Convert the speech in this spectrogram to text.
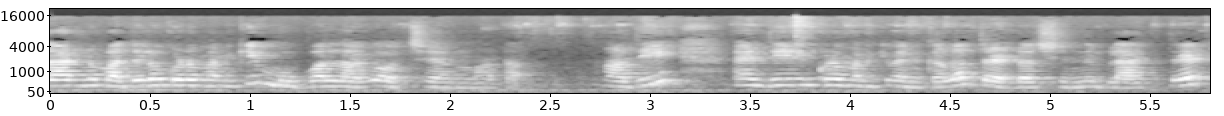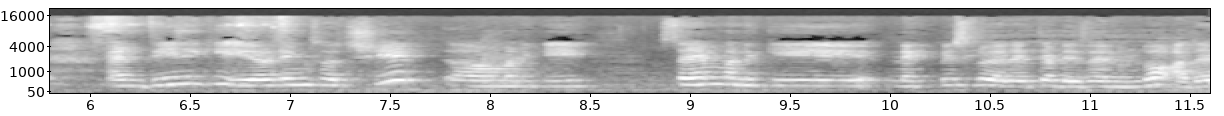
దాంట్లో మధ్యలో కూడా మనకి మువ్వల్లాగా వచ్చాయి అనమాట అది. అండ్ దీనికి కూడా మనకి వెనకాల థ్రెడ్ వచ్చింది బ్లాక్ థ్రెడ్ అండ్ దీనికి ఇయర్ రింగ్స్ వచ్చి మనకి సేమ్ మనకి నెక్ పీస్లో ఏదైతే డిజైన్ ఉందో అదే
